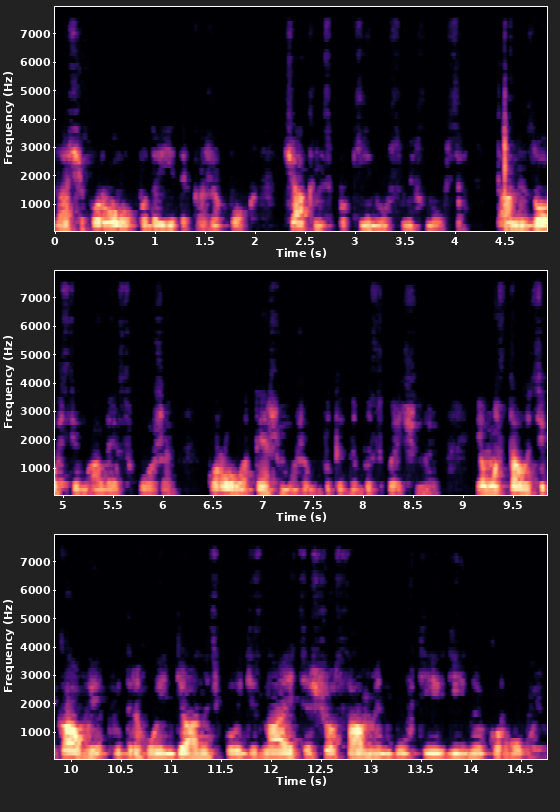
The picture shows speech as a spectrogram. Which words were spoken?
Наші корову подаїти, каже Пок. Чак неспокійно усміхнувся. Та не зовсім, але схоже. Корова теж може бути небезпечною. Йому стало цікаво, як відреагує індіанець, коли дізнається, що сам він був тією дійною коровою.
